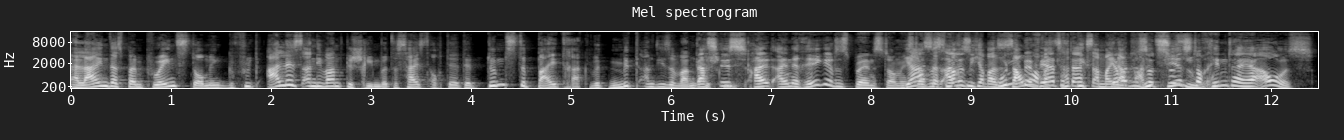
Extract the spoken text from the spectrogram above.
allein, dass beim Brainstorming gefühlt alles an die Wand geschrieben wird. Das heißt, auch der, der dümmste Beitrag wird mit an diese Wand das geschrieben. ist halt eine Regel des Brainstormings. Ja, das, das ist macht alles mich aber sauer. Unbewertet. hat nichts an meiner ja, aber du Wand zu sortierst doch hinterher aus.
